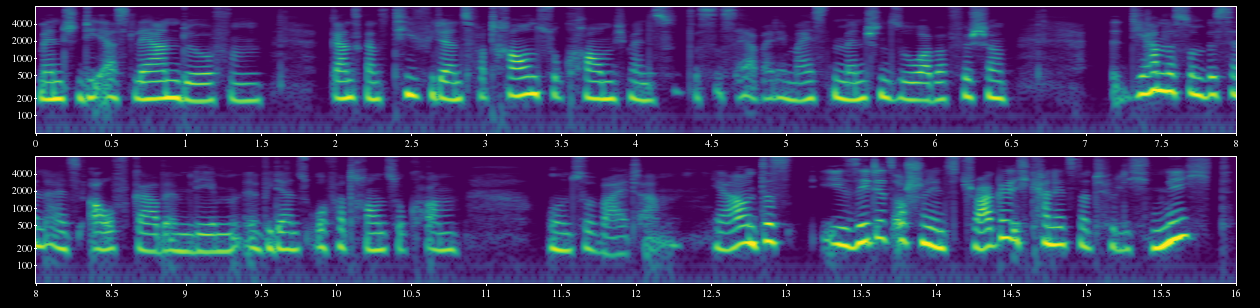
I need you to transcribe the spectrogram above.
Menschen, die erst lernen dürfen, ganz, ganz tief wieder ins Vertrauen zu kommen. Ich meine, das, das ist ja bei den meisten Menschen so, aber Fische, die haben das so ein bisschen als Aufgabe im Leben, wieder ins Urvertrauen zu kommen und so weiter. Ja, und das, ihr seht jetzt auch schon den Struggle. Ich kann jetzt natürlich nicht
